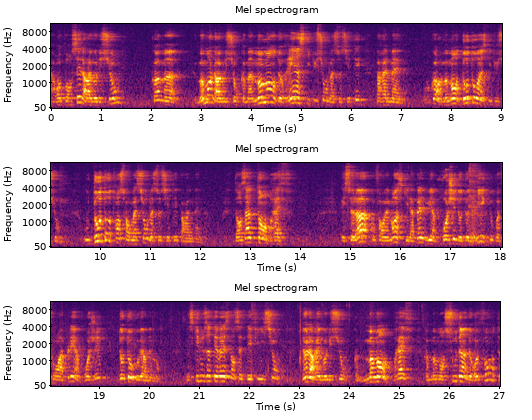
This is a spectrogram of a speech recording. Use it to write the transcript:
a repensé la Révolution comme le moment de la Révolution, comme un moment de réinstitution de la société par elle-même, ou encore un moment d'auto-institution ou d'auto-transformation de la société par elle-même, dans un temps bref. Et cela conformément à ce qu'il appelle, lui, un projet d'autonomie et que nous préférons appeler un projet d'autogouvernement. Mais ce qui nous intéresse dans cette définition de la révolution comme moment bref, comme moment soudain de refonte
